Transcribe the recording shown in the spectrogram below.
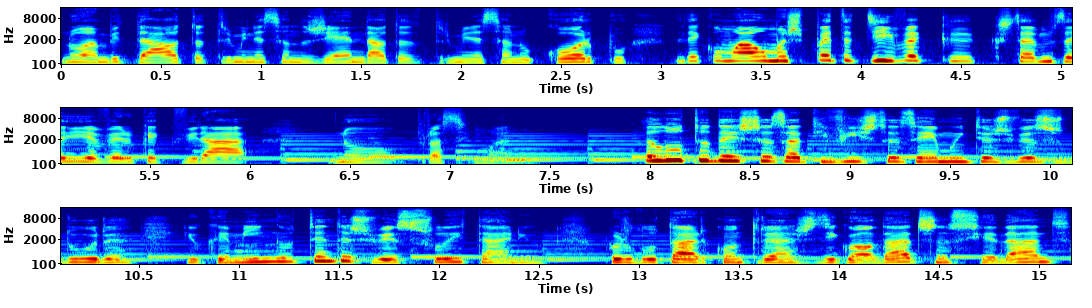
no âmbito da autodeterminação do género, da autodeterminação no corpo. É como há uma expectativa que, que estamos aí a ver o que é que virá no próximo ano. A luta destas ativistas é muitas vezes dura e o caminho tantas vezes solitário, por lutar contra as desigualdades na sociedade,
